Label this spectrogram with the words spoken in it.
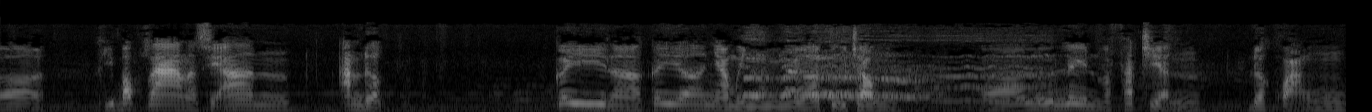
Ờ, khi bóc ra là sẽ ăn được cây là cây ờ, nhà mình ờ, tự trồng lớn lên và phát triển được khoảng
